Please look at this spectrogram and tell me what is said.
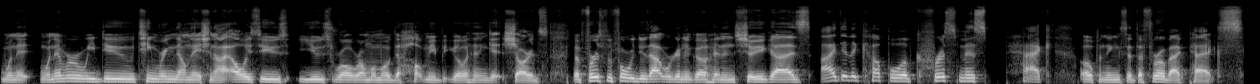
when it whenever we do Team Ring Domination, I always use use Royal Rumble mode to help me go ahead and get shards. But first, before we do that, we're gonna go ahead and show you guys. I did a couple of Christmas pack openings at the throwback packs.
